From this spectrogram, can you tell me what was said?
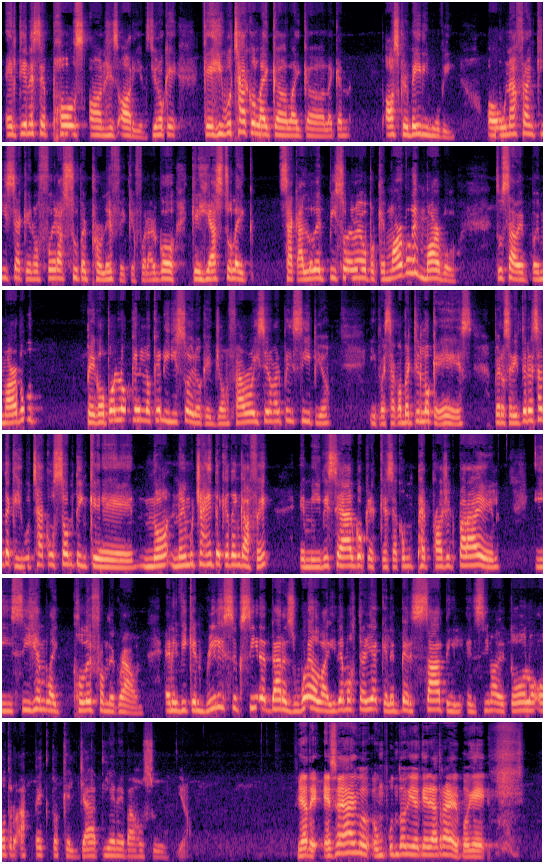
él tiene ese pulse on his audience. You know, que, que he would tackle like a, like a, like an Oscar Beatty movie o una franquicia que no fuera super prolific, que fuera algo que he has to like sacarlo del piso de nuevo, porque Marvel es Marvel. Tú sabes, pues Marvel pegó por lo que, lo que él hizo y lo que John Farrow hicieron al principio y pues se ha convertido en lo que es. Pero sería interesante que would tackle something que no, no hay mucha gente que tenga fe en mi sea algo que, que sea como un pet project para él y see him like pull it from the ground. And if he can really succeed at that as well, ahí demostraría que él es versátil encima de todos los otros aspectos que él ya tiene bajo su, you know. Fíjate, eso es algo, un punto que yo quería traer, porque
